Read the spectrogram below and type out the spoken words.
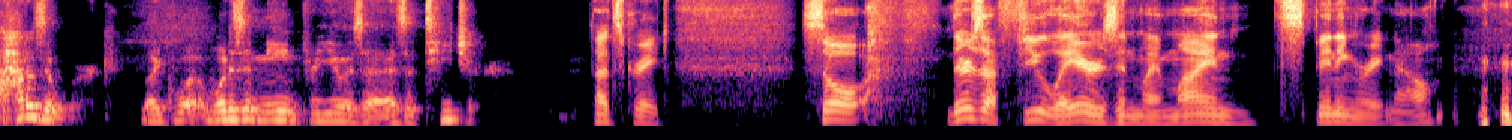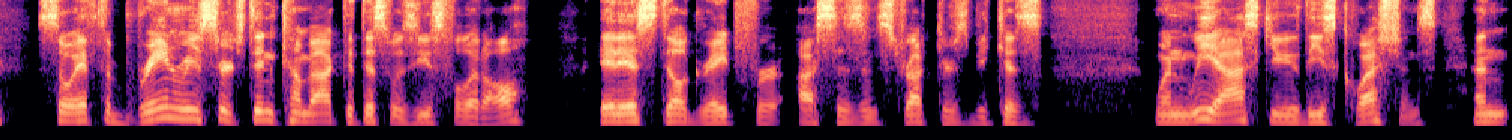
How does it work? Like what, what does it mean for you as a as a teacher? That's great so there's a few layers in my mind spinning right now. so if the brain research didn't come back that this was useful at all, it is still great for us as instructors because when we ask you these questions, and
